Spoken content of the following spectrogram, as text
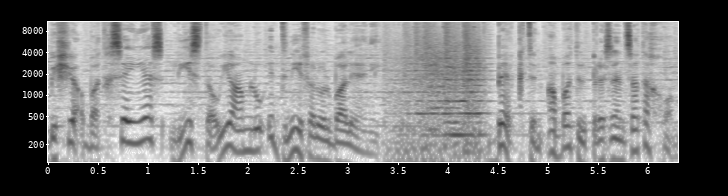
biex jaqbad ħsejjes li jistgħu jagħmlu d-dniefer u l-baleni. B'hekk tinqabad il-preżenza tagħhom,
